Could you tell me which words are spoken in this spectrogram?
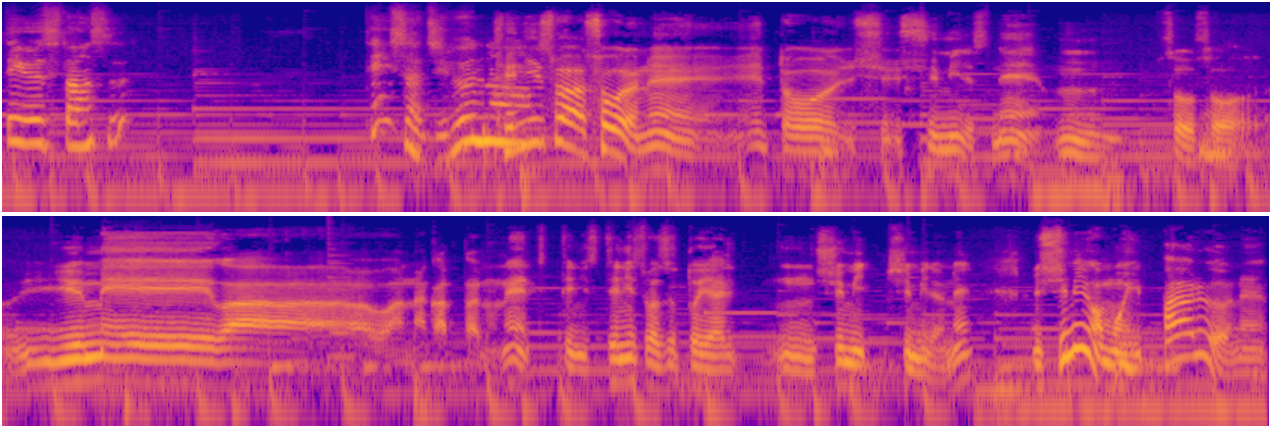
っていうスタンス？テニスは自分の。テニスはそうだね、えっと、趣趣味ですね。うん。そうそう。夢は、はなかったのね。テニス、テニスはずっとやり、うん、趣味、趣味だね。趣味はもういっぱいあるよね。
